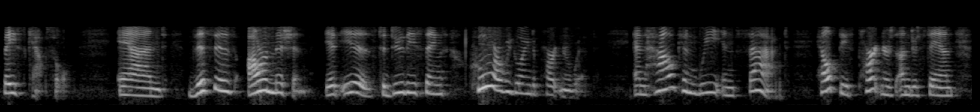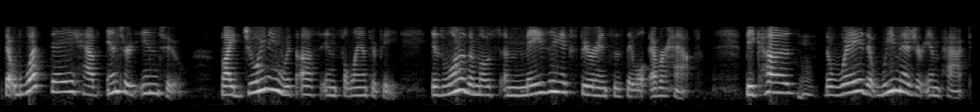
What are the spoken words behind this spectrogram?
space capsule. And this is our mission. It is to do these things. Who are we going to partner with? And how can we, in fact, help these partners understand that what they have entered into by joining with us in philanthropy is one of the most amazing experiences they will ever have? Because mm. the way that we measure impact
